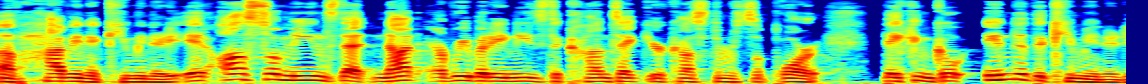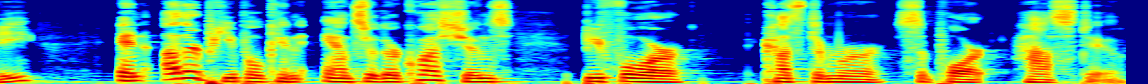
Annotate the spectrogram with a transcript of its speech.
of having a community. It also means that not everybody needs to contact your customer support. They can go into the community and other people can answer their questions before customer support has to.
